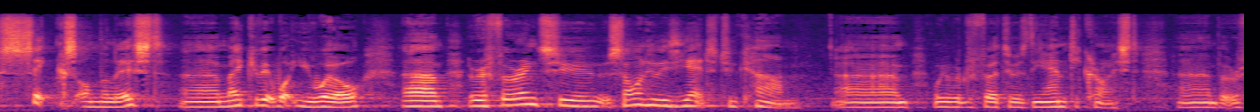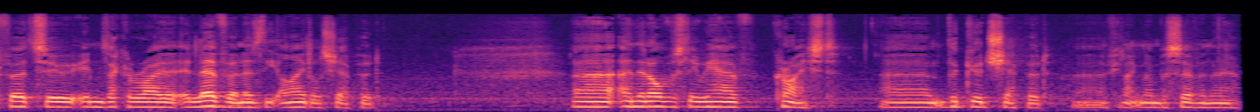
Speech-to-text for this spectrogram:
six on the list. Uh, make of it what you will. Um, referring to someone who is yet to come. Um, we would refer to as the Antichrist, um, but referred to in Zechariah 11 as the idle shepherd. Uh, and then obviously we have Christ, um, the good shepherd, uh, if you like, number seven there.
